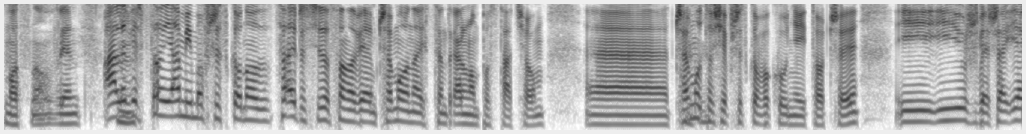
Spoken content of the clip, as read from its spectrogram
mocno, więc... Ale hmm. wiesz co, ja mimo wszystko no, cały czas się zastanawiałem, czemu ona jest centralną postacią, e, czemu mhm. to się wszystko wokół niej toczy i, i już wiesz, ja,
